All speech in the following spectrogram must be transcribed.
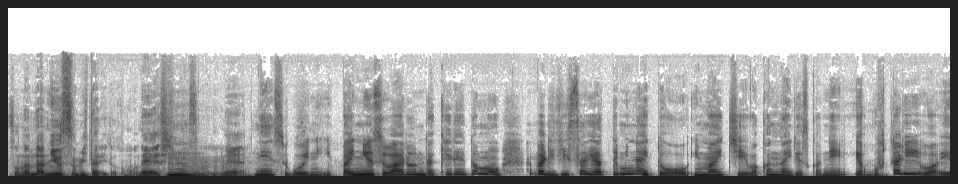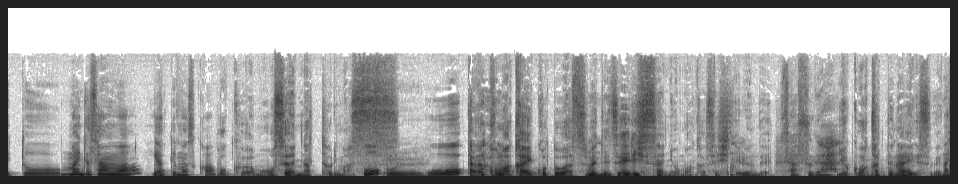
そんなニュース見たりとかもね、しますけどね。ねすごいにいっぱいニュースはあるんだけれどもやっぱり実際やってみないといまいち分かんないですかね。いや、お二人はえっ、と前田さんはやってますか？僕はもうお世話になっております。おおただ細かいことは全て税理士さんにお任せしてるんで、さすが。よく分かってないですね。間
